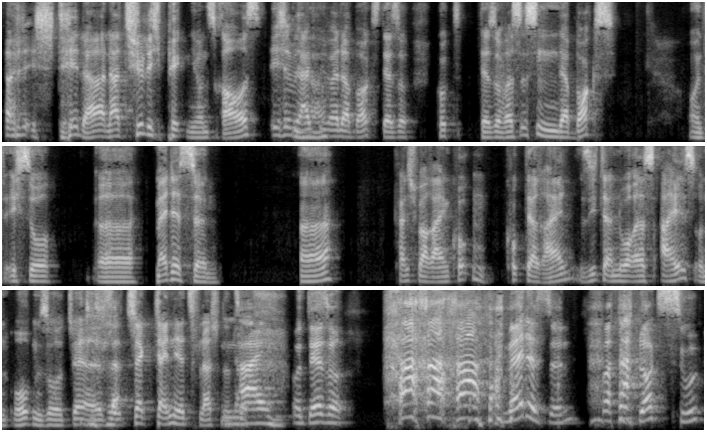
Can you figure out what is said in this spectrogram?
Und ich stehe da, natürlich picken die uns raus. Ich bin halt ja. halt über der Box, der so guckt, der so, was ist denn in der Box? Und ich so, äh, Medicine. Äh, kann ich mal reingucken? Guckt er rein, sieht er nur das Eis und oben so äh, Jack Daniels Flaschen und Nein. so. Und der so, Madison macht die Blocks zu,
